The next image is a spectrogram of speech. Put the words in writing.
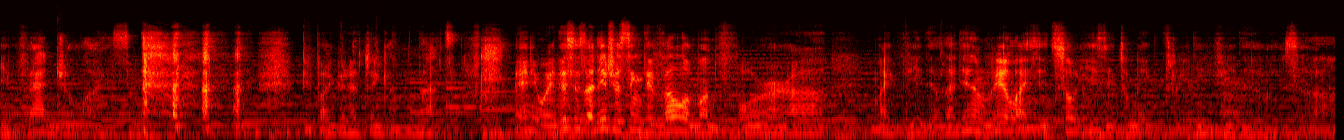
evangelize. People are gonna think I'm nuts. Anyway, this is an interesting development for uh, my videos. I didn't realize it's so easy to make 3D videos uh,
